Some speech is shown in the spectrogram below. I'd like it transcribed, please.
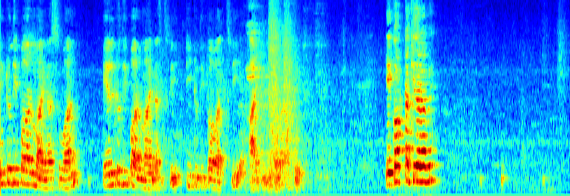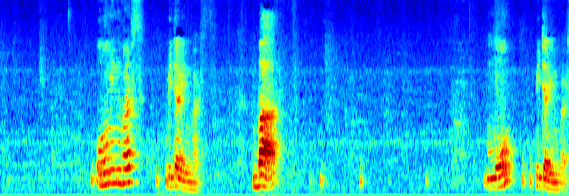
m to the power minus one L to the power minus three T to the power three I to the power two এককটা কি দাঁড়াবে? Ohm inverse metre inverse. বা মো মিটার ইনভার্স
